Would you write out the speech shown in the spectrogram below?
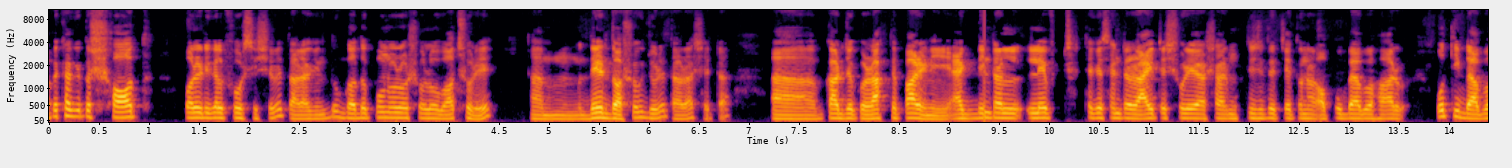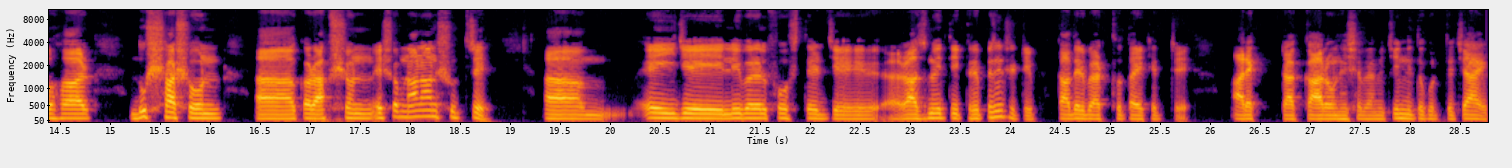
অপেক্ষাকৃত সৎ পলিটিক্যাল ফোর্স হিসেবে তারা কিন্তু গত পনেরো ষোলো বছরে দেড় দশক জুড়ে তারা সেটা কার্যকর রাখতে পারেনি। একদিনটা লেফট থেকে সেন্টার রাইটে সরে আসার, মুক্তিযুদ্ধের চেতনার অপব্যবহার অতি ব্যবহার দুঃশাসন করাপশন এসব নানান সূত্রে এই যে লিবারেল ফোর্সদের যে রাজনৈতিক রিপ্রেজেন্টেটিভ তাদের ব্যর্থতা এক্ষেত্রে আরেকটা কারণ হিসেবে আমি চিহ্নিত করতে চাই।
